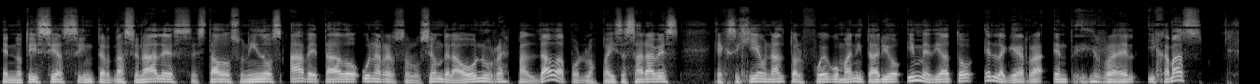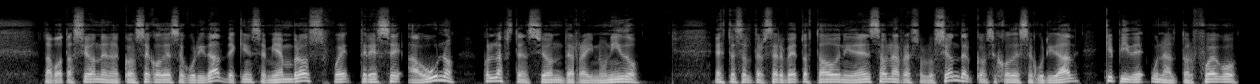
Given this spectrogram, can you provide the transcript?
En noticias internacionales, Estados Unidos ha vetado una resolución de la ONU respaldada por los países árabes que exigía un alto al fuego humanitario inmediato en la guerra entre Israel y Hamas. La votación en el Consejo de Seguridad de 15 miembros fue 13 a 1 con la abstención de Reino Unido. Este es el tercer veto estadounidense a una resolución del Consejo de Seguridad que pide un alto al fuego.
